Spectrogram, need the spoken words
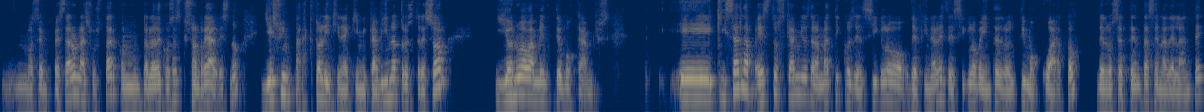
nos empezaron a asustar con un montón de cosas que son reales, ¿no? Y eso impactó la ingeniería química. Vino otro estresor y yo nuevamente hubo cambios. Eh, quizás estos cambios dramáticos del siglo, de finales del siglo XX, del último cuarto, de los 70 en adelante,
